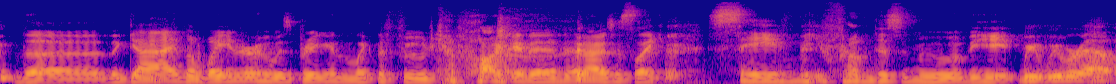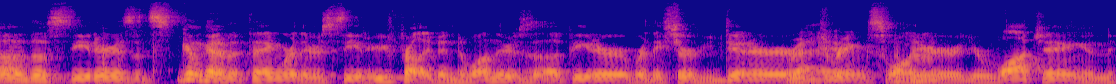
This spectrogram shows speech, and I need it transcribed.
The the guy, the waiter who was bringing like the food kept walking in and I was just like save me from this movie. We, we were at one of Um, those theaters. It's become kind of a thing where there's theater. You've probably been to one. There's a theater where they serve you dinner, Right. and drinks while Mhm. you're you're watching, and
